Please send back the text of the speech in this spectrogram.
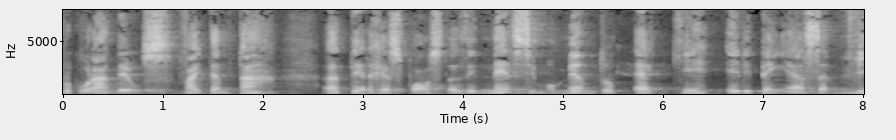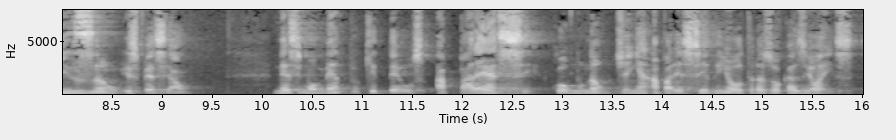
procurar Deus, vai tentar uh, ter respostas, e nesse momento é que ele tem essa visão especial. Nesse momento que Deus aparece como não tinha aparecido em outras ocasiões.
